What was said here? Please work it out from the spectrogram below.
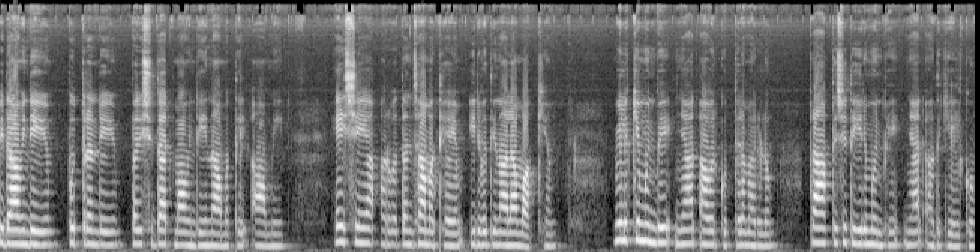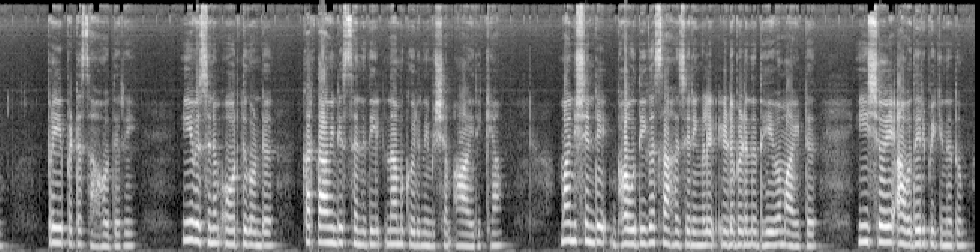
പിതാവിന്റെയും പുത്രന്റെയും പരിശുദ്ധാത്മാവിന്റെയും നാമത്തിൽ ആമീൻ. ഏഷ്യ അറുപത്തഞ്ചാം അധ്യായം ഇരുപത്തിനാലാം വാക്യം. വിളിക്കും മുൻപേ ഞാൻ അവർക്കുത്തരമരുളും പ്രാർത്ഥിച്ചു തീരും മുൻപേ ഞാൻ അത് കേൾക്കും. പ്രിയപ്പെട്ട സഹോദരി ഈ വചനം ഓർത്തുകൊണ്ട് കർത്താവിന്റെ സന്നിധിയിൽ നമുക്കൊരു നിമിഷം ആയിരിക്കാം. മനുഷ്യന്റെ ഭൗതിക സാഹചര്യങ്ങളിൽ ഇടപെടുന്ന ദൈവമായിട്ട് ഈശോയെ അവതരിപ്പിക്കുന്നതും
